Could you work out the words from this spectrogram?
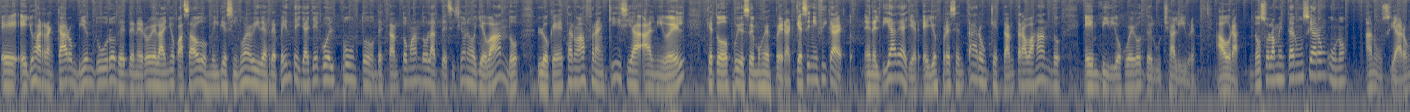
Eh, ellos arrancaron bien duro desde enero del año pasado, 2019, y de repente ya llegó el punto donde están tomando las decisiones o llevando lo que es esta nueva franquicia al nivel que todos pudiésemos esperar. ¿Qué significa esto? En el día de ayer ellos presentaron que están trabajando en videojuegos de lucha libre. Ahora, no solamente anunciaron uno, anunciaron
